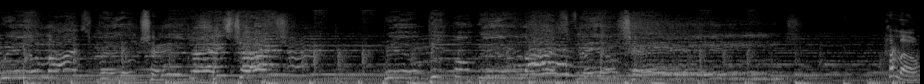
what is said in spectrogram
real lives, real change. Grace Church, real people, real lives, real change. Hello,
